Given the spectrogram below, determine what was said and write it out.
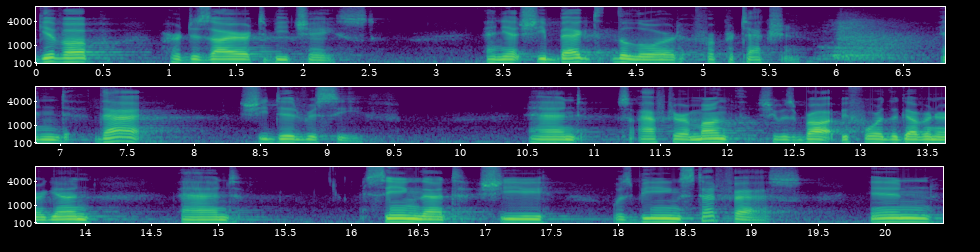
give up her desire to be chaste. And yet she begged the Lord for protection. And that she did receive. And so after a month, she was brought before the governor again. And seeing that she was being steadfast in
